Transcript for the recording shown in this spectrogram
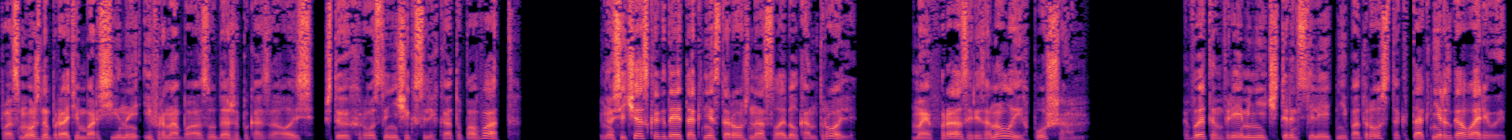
Возможно, братьям Барсины и Франабазу даже показалось, что их родственничек слегка туповат. Но сейчас, когда я так неосторожно ослабил контроль, моя фраза резанула их по ушам. В этом времени 14-летний подросток так не разговаривает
